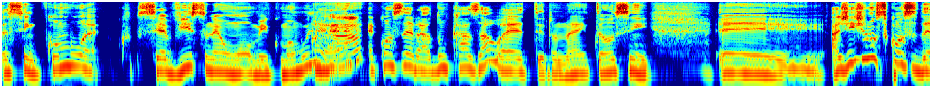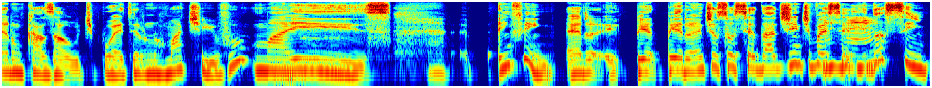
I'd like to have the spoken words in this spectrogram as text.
assim, como é, se é visto, né, um homem com uma mulher, Uhum. é considerado um casal hétero, né? Então, assim, é, a gente não se considera um casal, tipo, heteronormativo, mas, enfim, era, pe- perante a sociedade a gente vai ser Uhum. lido assim.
